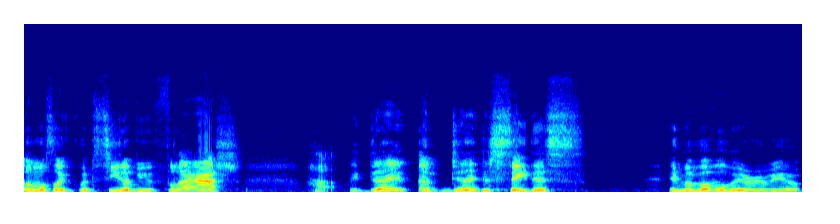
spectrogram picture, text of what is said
almost like with CW Flash did I um, did I just say this in my Bumblebee review?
